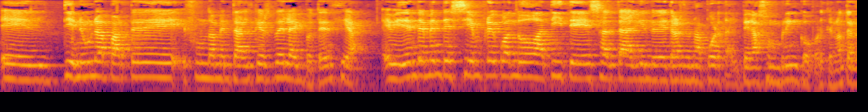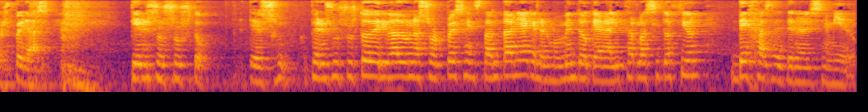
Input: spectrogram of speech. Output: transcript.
tiene una parte de- fundamental que es de la impotencia. Evidentemente siempre cuando a ti te salta alguien de detrás de una puerta y pegas un brinco porque no te lo esperas, tienes un susto. Pero es un susto derivado de una sorpresa instantánea que en el momento que analizas la situación dejas de tener ese miedo.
